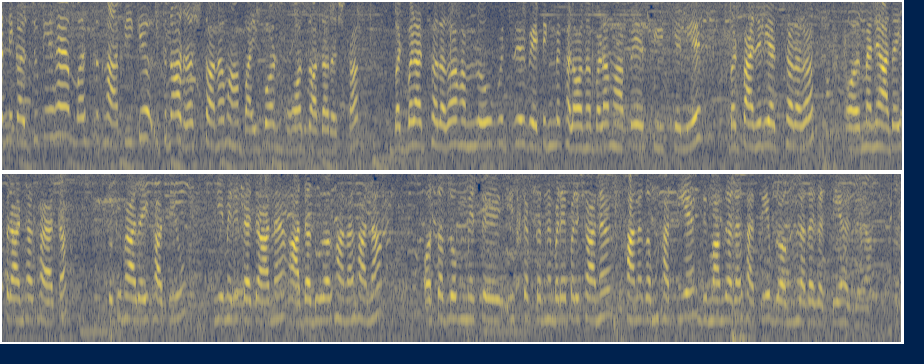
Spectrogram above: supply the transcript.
बाहर निकल चुके हैं, मस्त खा पी के, इतना रश था ना वहाँ बाइक बोर्ड बहुत ज़्यादा रश था। बट बड़ा अच्छा लगा, हम लोगों को इतने वेटिंग में खड़ा होना पड़ा वहाँ पे सीट के लिए। बट फाइनली अच्छा लगा और मैंने आधा ही परांठा खाया था क्योंकि तो मैं आधा ही खाती हूँ। ये मेरी पहचान है, आधा दूरा खाना खाना और सब लोग मेरे से इस चक्कर में बड़े परेशान हैं। खाना कम खाती है, दिमाग ज़्यादा खाती है ब्लॉगिंग ज़्यादा करती है हर जगह।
